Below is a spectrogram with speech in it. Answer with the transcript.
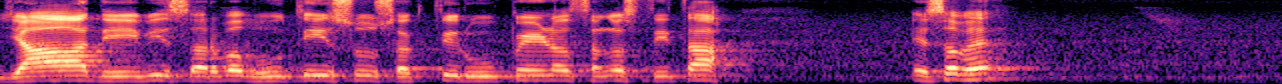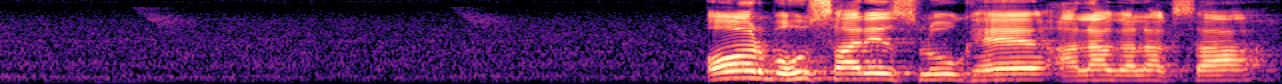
या देवी सर्वभूतेषु शक्ति रूपेण संस्थिता ये सब है। और बहुत सारे श्लोक है अलग अलग सा।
